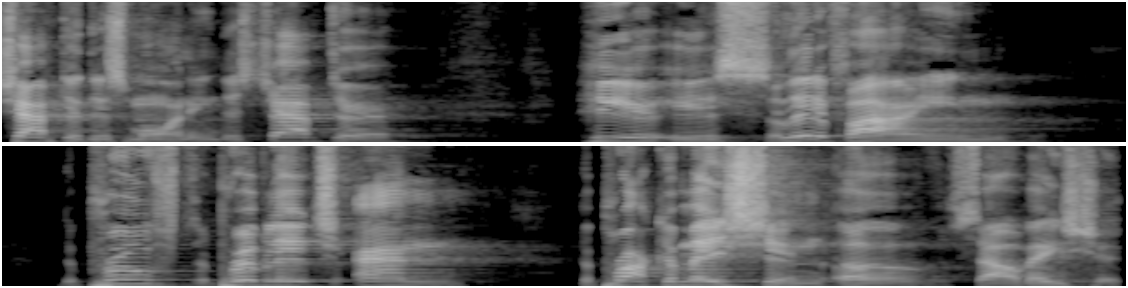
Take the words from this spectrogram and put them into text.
chapter this morning, this chapter here is solidifying the proof, the privilege, and the proclamation of salvation.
